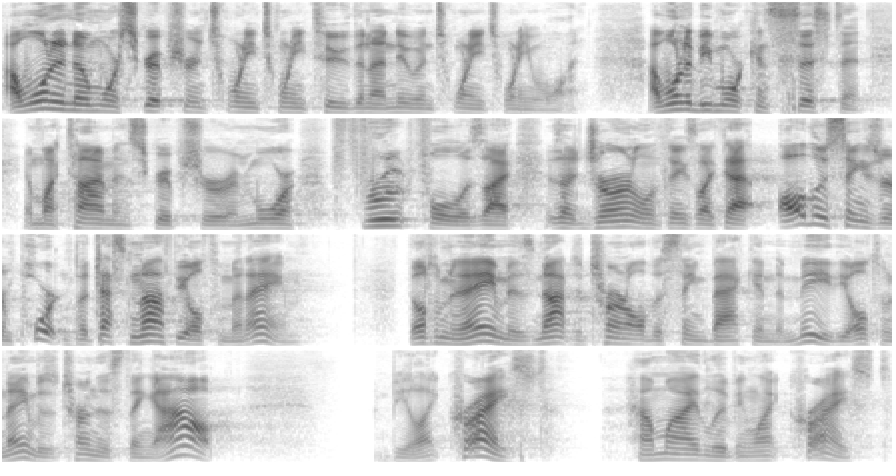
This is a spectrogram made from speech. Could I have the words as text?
I want to know more scripture in 2022 than I knew in 2021. I want to be more consistent in my time in scripture and more fruitful as I, as I journal and things like that. All those things are important, but that's not the ultimate aim. The ultimate aim is not to turn all this thing back into me. The ultimate aim is to turn this thing out and be like Christ. How am I living like Christ?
